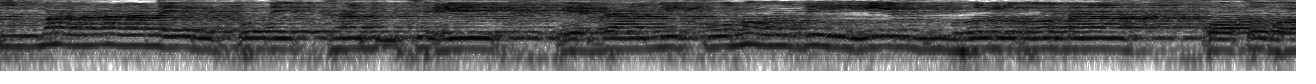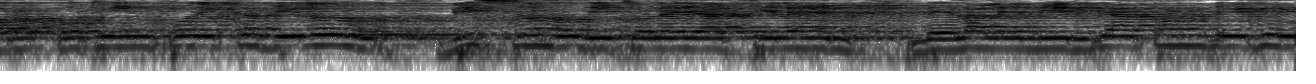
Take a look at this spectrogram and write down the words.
ইমানের পরীক্ষা নিচ্ছে। এটা আমি কোনো দিন ভুলবো না। কত বড় কঠিন পরীক্ষা দিল। বিশ্ব নবী চলে যাচ্ছিলেন। বেলালে নির্যাতন দেখে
